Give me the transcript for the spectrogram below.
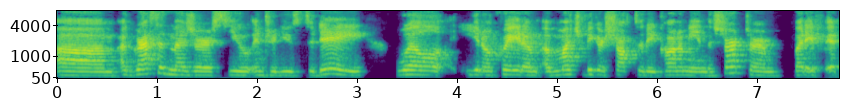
um, aggressive measures you introduce today will you know create a, a, much bigger shock to the economy in the short term. But if it,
